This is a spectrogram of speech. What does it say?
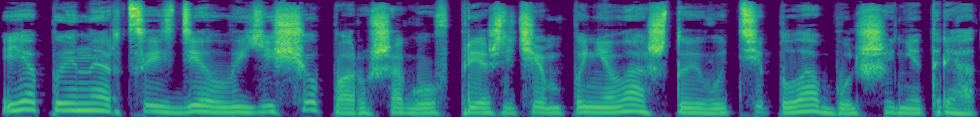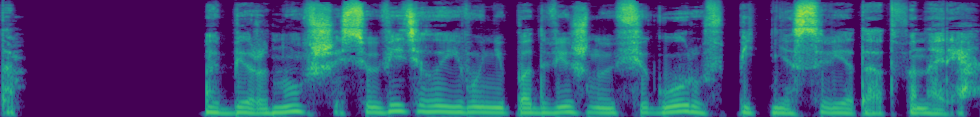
Я по инерции сделала еще пару шагов, прежде чем поняла, что его тепла больше нет рядом. Обернувшись, увидела его неподвижную фигуру в пятне света от фонаря.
